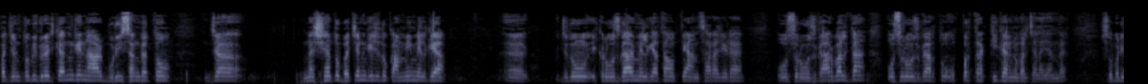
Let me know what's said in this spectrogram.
ਭੱਜਣ ਤੋਂ ਵੀ ਗੁਰੇਜ ਕਰਨਗੇ, ਨਾਲ ਬੁਰੀ ਸੰਗਤ ਤੋਂ ਜਾਂ ਨਸ਼ਿਆਂ ਤੋਂ ਬਚਣਗੇ ਜਦੋਂ ਕੰਮ ਹੀ ਮਿਲ ਗਿਆ ਜਦੋਂ ਇੱਕ ਰੋਜ਼ਗਾਰ ਮਿਲ ਗਿਆ ਤਾਂ ਉਹ ਧਿਆਨ ਸਾਰਾ ਜਿਹੜਾ ਉਸ ਰੋਜ਼ਗਾਰ ਵੱਲ ਤਾਂ, ਉਸ ਰੋਜ਼ਗਾਰ ਤੋਂ ਉੱਪਰ ਤਰੱਕੀ ਕਰਨ ਵੱਲ ਚਲਾ ਜਾਂਦਾ ਸੋ ਬੜੀ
